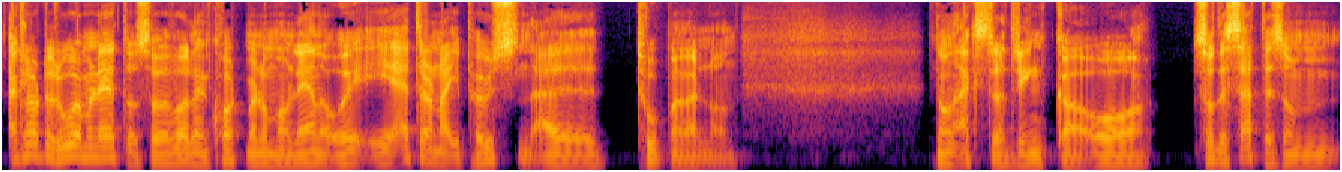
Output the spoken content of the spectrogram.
jeg klarte å roe meg litt, og så var det en kort mellom Lene, Og i et eller annet i pausen jeg tok meg vel noen, noen ekstra drinker. og Så det settet som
